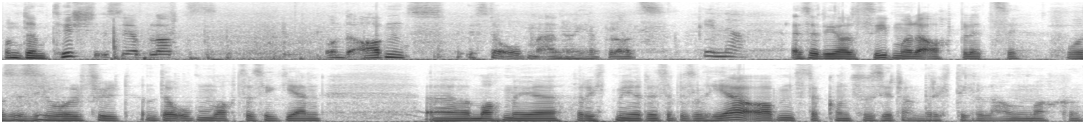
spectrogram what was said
Und am Tisch ist ihr Platz. Und abends ist da oben auch noch ihr Platz. Genau. Also die hat sieben oder acht Plätze, wo sie sich wohlfühlt. Und da oben macht sie sich gern, äh, machen wir ja, richten wir das ein bisschen her abends, da kannst du sie dann richtig lang machen.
